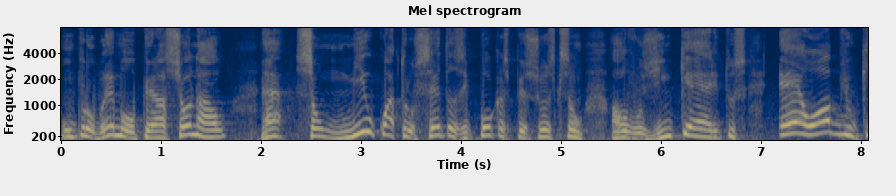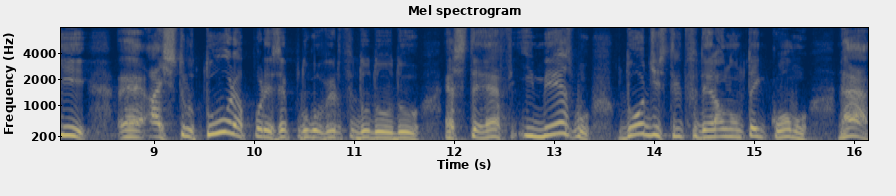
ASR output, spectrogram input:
um problema operacional, né? são 1.400 e poucas pessoas que são alvos de inquéritos. É óbvio que é, a estrutura, por exemplo, do governo do, do, do STF e mesmo do Distrito Federal não tem como né,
